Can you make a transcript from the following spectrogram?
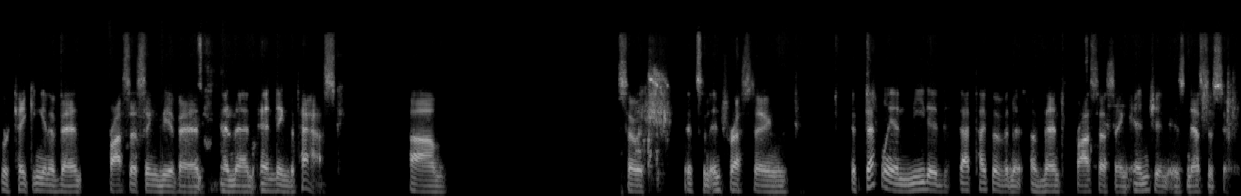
we're taking an event, processing the event, and then ending the task. Um, so it's it's an interesting it's definitely a needed that type of an event processing engine is necessary.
